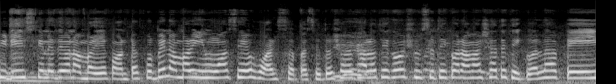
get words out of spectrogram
ভিডিও স্ক্রিনে দেওয়া নাম্বারে কন্ট্যাক্ট করবেন। আমার ইমো আছে হোয়াটসঅ্যাপ আছে। তো সবাই ভালো থেকো সুস্থ থেকো আমার সাথে থেকো। আল্লাহ হাফেজ।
